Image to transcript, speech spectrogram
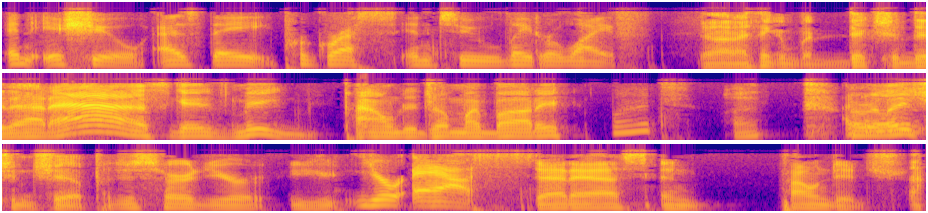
an issue as they progress into later life. God, I think of addiction to that ass gave me poundage on my body. What? What? A relationship. I just heard your you, Your ass. that ass and poundage.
